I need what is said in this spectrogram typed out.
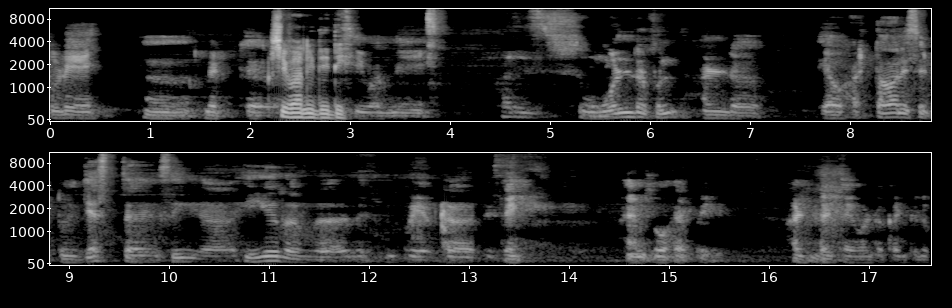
today, uh, that uh, Shivani Didi. Shivani is wonderful and uh, you have astonished to just uh, see, uh, hear uh, this uh, thing. I am so happy. At that, I want to continue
